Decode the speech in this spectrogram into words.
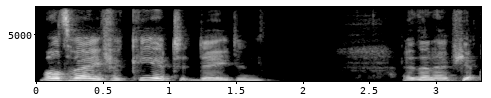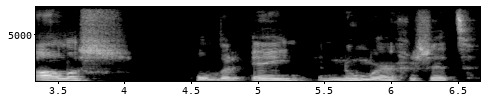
wat wij verkeerd deden. En dan heb je alles onder één noemer gezet.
